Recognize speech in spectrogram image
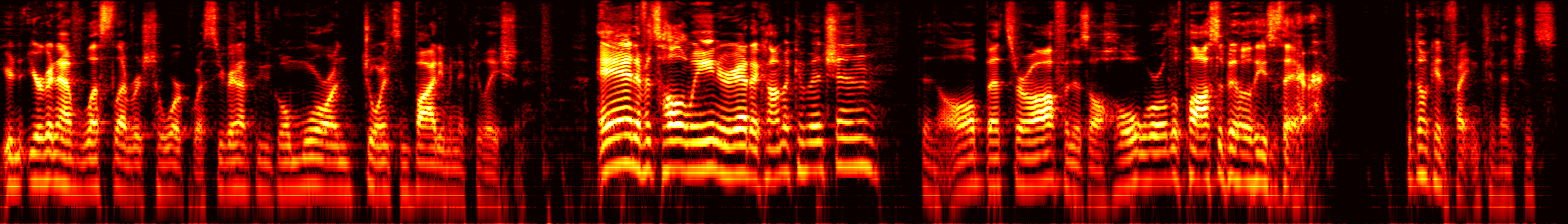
you're, you're gonna have less leverage to work with. So you're gonna have to go more on joints and body manipulation. And if it's Halloween or you're at a comic convention, then all bets are off and there's a whole world of possibilities there. But don't get fighting conventions.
